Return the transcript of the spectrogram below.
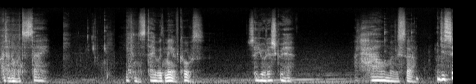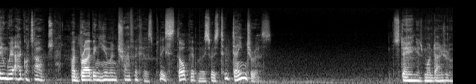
I don't know what to say. You can stay with me, of course. So you rescue her. But how, Musa? In the same way I got out. By bribing human traffickers. Please stop it, Musa. It's too dangerous. Staying is more dangerous.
